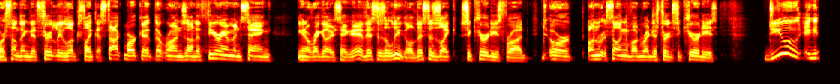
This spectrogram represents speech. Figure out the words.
or something that certainly looks like a stock market that runs on Ethereum and saying, you know, regulators saying, hey, this is illegal. This is like securities fraud or un- selling of unregistered securities. Do you e-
